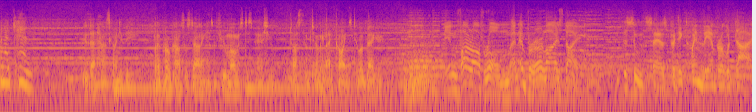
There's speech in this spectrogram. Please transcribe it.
When I can. Is that how it's going to be? When the proconsul Starling has a few moments to spare, she'll toss them to me like coins to a beggar. In far-off Rome, an emperor lies dying. The soothsayers predict when the emperor would die.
